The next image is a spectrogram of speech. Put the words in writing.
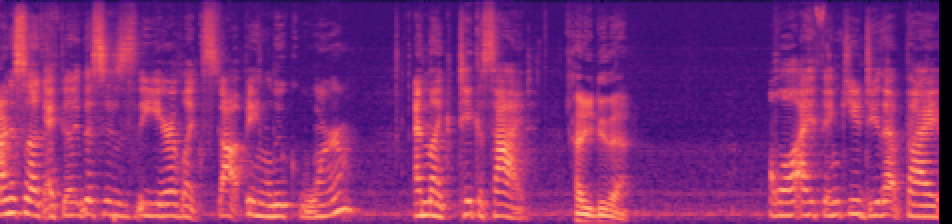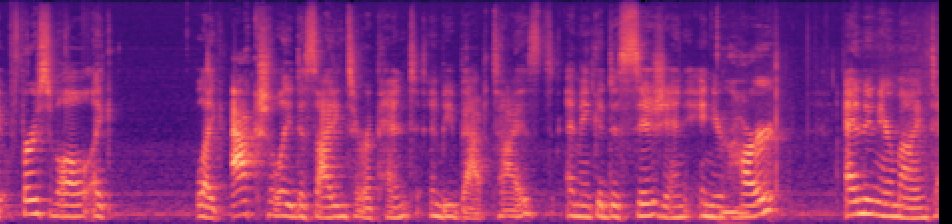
honestly like I feel like this is the year of like stop being lukewarm and like take a side. How do you do that? Well, I think you do that by first of all like like actually deciding to repent and be baptized and make a decision in your mm. heart and in your mind to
